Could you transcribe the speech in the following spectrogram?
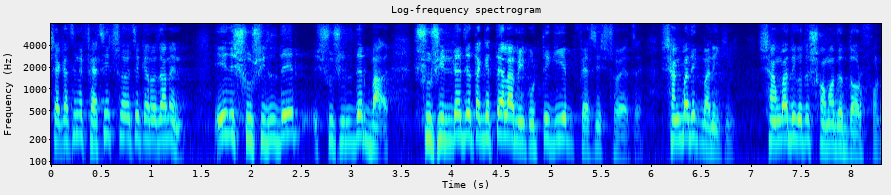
শেখ হাসিনা ফ্যাসিস্ট হয়েছে কেন জানেন? এই যে সুশীলদের সুশীলদের সুশীলরা যে তাকে তেলামি করতে গিয়ে ফ্যাসিস্ট হয়েছে। সাংবাদিক মানে কি? সাংবাদিক হচ্ছে সমাজের দর্পণ।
